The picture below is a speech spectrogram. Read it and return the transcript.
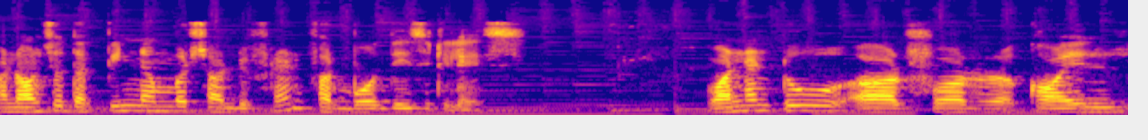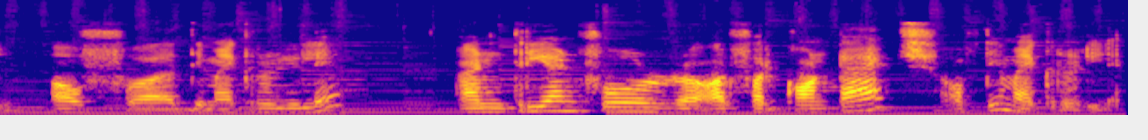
and also the pin numbers are different for both these relays. 1 and 2 are for coil of uh, the micro relay and 3 and 4 are for contacts of the micro relay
